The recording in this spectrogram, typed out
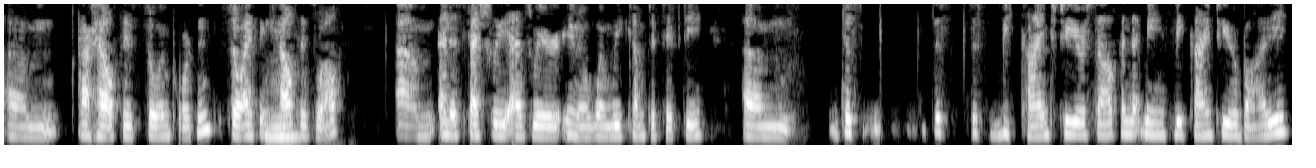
um, our health is so important. So I think health Mm, is wealth. Um, and especially as we're, you know, when we come to 50, um, just just just be kind to yourself and that means be kind to your body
